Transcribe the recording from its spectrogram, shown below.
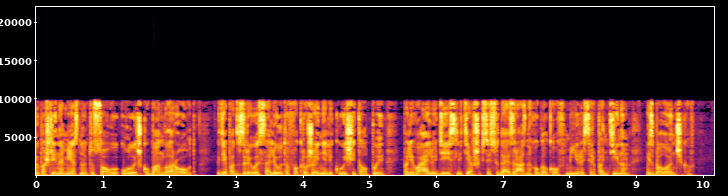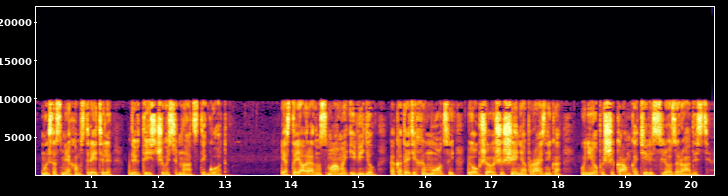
мы пошли на местную тусовую улочку Бангла-Роуд, где под взрывы салютов в окружении ликующей толпы, поливая людей, слетевшихся сюда из разных уголков мира серпантином из баллончиков, мы со смехом встретили 2018 год. Я стоял рядом с мамой и видел, как от этих эмоций и общего ощущения праздника у нее по щекам катились слезы радости.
